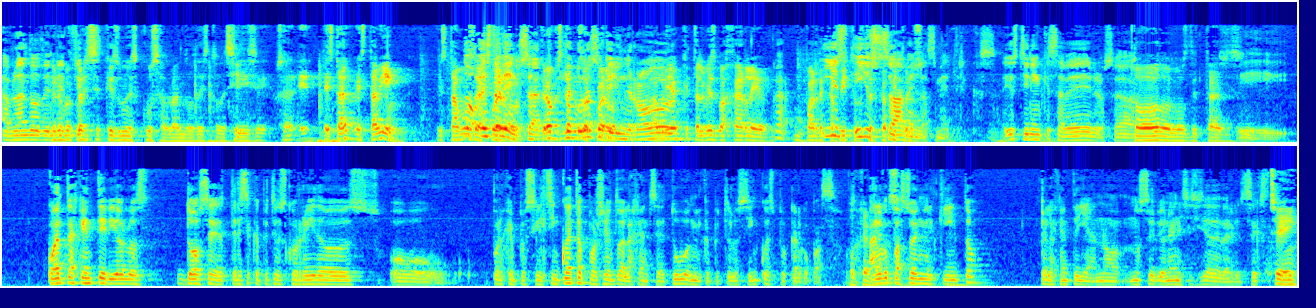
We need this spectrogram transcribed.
Hablando de Pero me parece que es una excusa hablando de esto. De que dice, o sea, eh, está, está bien, estamos No, de está acuerdo. bien, o sea, Creo que estamos de reconoce que acuerdo. hay un error. Habría que tal vez bajarle Claro, un par de ellos, capítulos. ellos saben las métricas. Ellos tienen que saber, o sea, todos los detalles. eh, cuánta gente vio los 12, 13 capítulos corridos o, por ejemplo, si el 50% de la gente se detuvo en el capítulo 5 es porque algo pasa. O sea, Porque algo pasa. pasó en el quinto que la gente ya no, no se vio la necesidad de ver el sexto. Sí,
